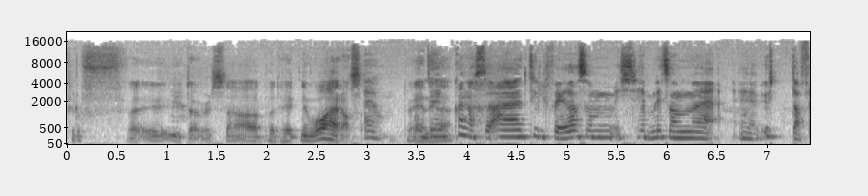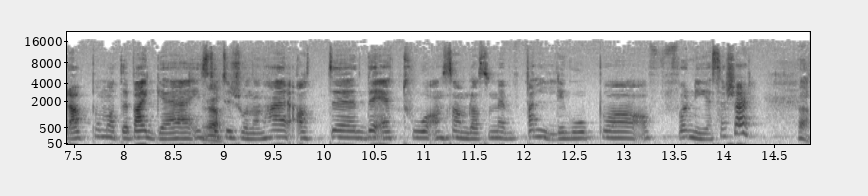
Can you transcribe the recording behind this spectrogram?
proff utøvelse på et høyt nivå her, altså. Ja. Og det det? kan også jeg tilføye, da, som kommer litt sånn uh, utafra på en måte begge institusjonene her, at eh, det er to ensembler som er veldig gode på å fornye seg sjøl. Ja.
